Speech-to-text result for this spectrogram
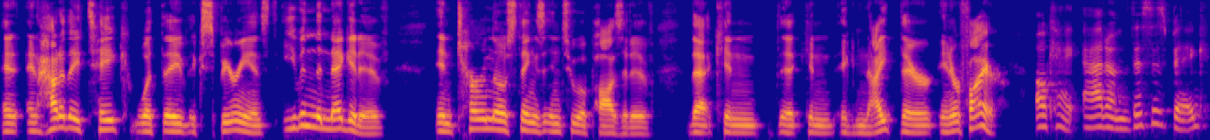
and and how do they take what they've experienced even the negative and turn those things into a positive that can that can ignite their inner fire okay adam this is big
